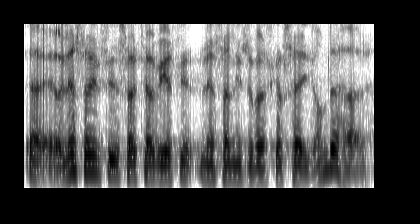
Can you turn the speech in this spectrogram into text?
Jag är nästan inte så att jag vet nästan inte vad jag ska säga om det här.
